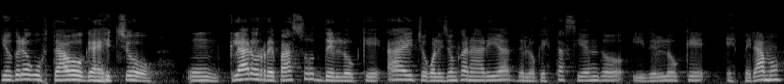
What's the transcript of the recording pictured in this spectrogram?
Yo creo, Gustavo, que ha hecho un claro repaso de lo que ha hecho Coalición Canaria, de lo que está haciendo y de lo que esperamos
